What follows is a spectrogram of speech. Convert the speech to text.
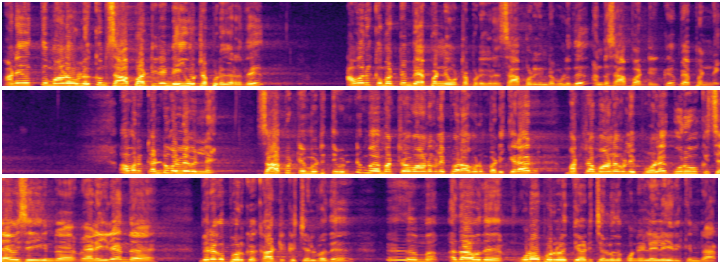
அனைத்து மாணவர்களுக்கும் சாப்பாட்டிலே நெய் ஊற்றப்படுகிறது. அவருக்கு மட்டும் வேப்பெண்ணெய் ஊற்றப்படுகிறது. சாப்பிடுகின்ற பொழுது அந்த சாப்பாட்டிற்கு வேப்பெண்ணெய். அவர் கண்டுகொள்ளவில்லை. சாப்பிட்டு முடித்துவிட்டு ம- மற்ற மாணவர்களைப் போல அவரும் படிக்கிறார். மற்ற மாணவர்களைப் போல குருவுக்கு சேவை செய்கின்ற வேலையிலே அந்த விறகு பொருட்கள் காட்டுக்கு செல்வது அதாவது உணவுப் பொருட்களை தேடி செல்வது போன்ற நிலையிலே இருக்கின்றார்.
